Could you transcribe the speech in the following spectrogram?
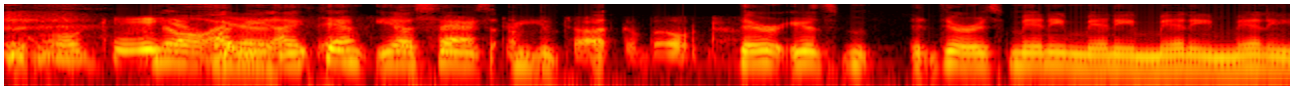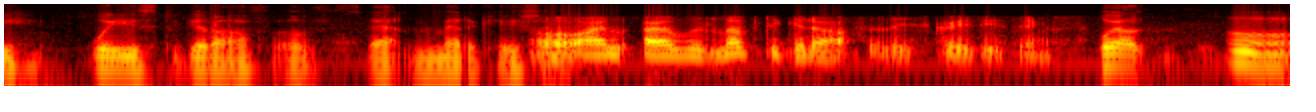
Okay. No, and I mean, I think, yes, there's- factor you talk about. there is there is many many many many ways to get off of statin medication. Oh, I, I would love to get off of these crazy things. Well, Oh.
